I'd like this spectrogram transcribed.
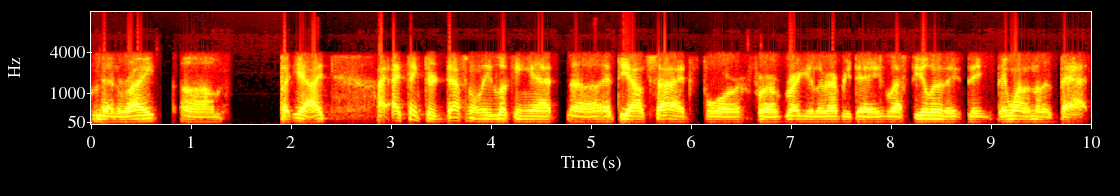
than right. Um, but yeah, I, I think they're definitely looking at uh, at the outside for for a regular everyday left fielder. They they they want another bat,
